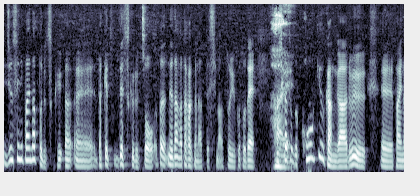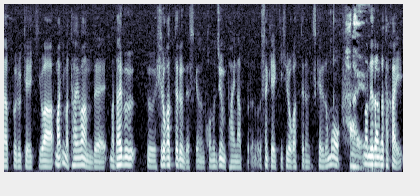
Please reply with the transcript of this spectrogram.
純粋にパイナップルつく、えー、だけで作るとやっぱり値段が高くなってしまうということで、はい、しかというと高級感がある、えー、パイナップルケーキは、まあ、今台湾で、まあ、だいぶ広がってるんですけどもこの純パイナップルのです、ね、ケーキ広がってるんですけれども、はい、まあ、値段が高い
